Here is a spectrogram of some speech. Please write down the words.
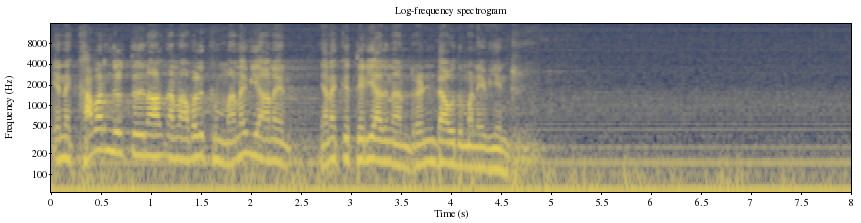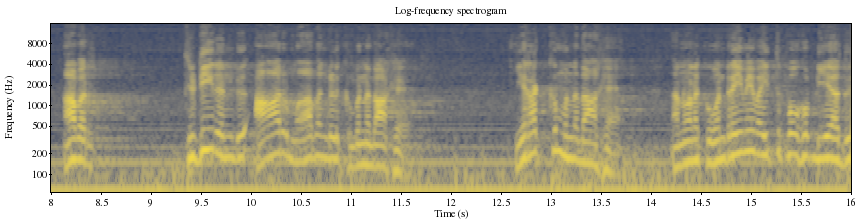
என்னை கவர்ந்தெழுத்ததினால் நான் அவளுக்கு மனைவியானேன். எனக்கு தெரியாது நான் இரண்டாவது மனைவி என்று. அவர் திடீரென்று ஆறு மாதங்களுக்கு முன்னதாக இறக்கும் முன்னதாக நான் உனக்கு ஒன்றையுமே வைத்து போக முடியாது.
